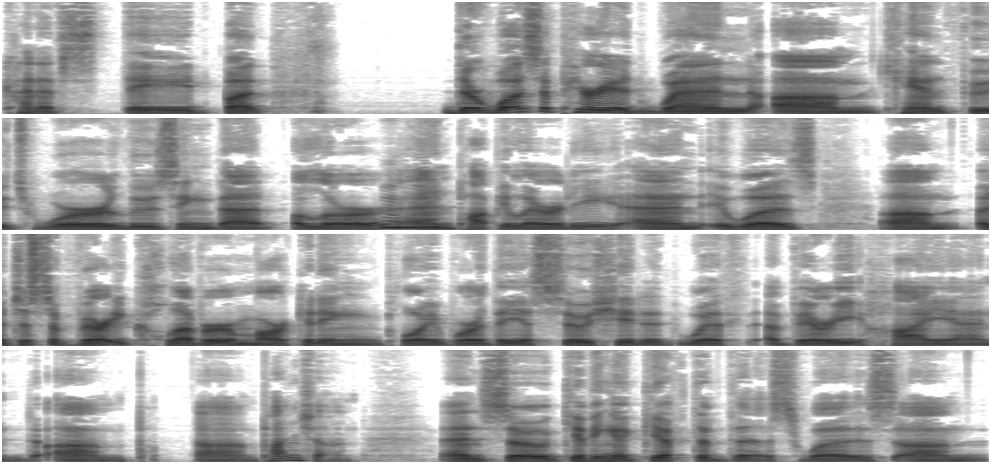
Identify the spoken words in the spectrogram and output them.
kind of stayed, but there was a period when um, canned foods were losing that allure and popularity, and it was um, a, just a very clever marketing ploy where they associated with a very high end um, um, panchan. And so, giving a gift of this was um,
